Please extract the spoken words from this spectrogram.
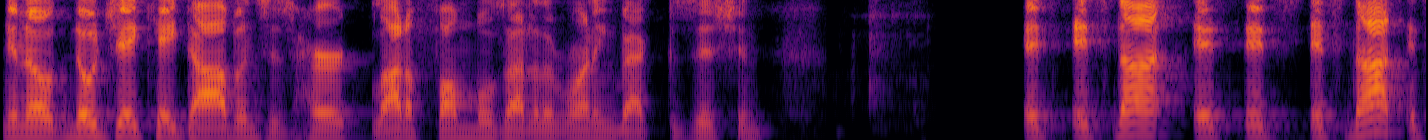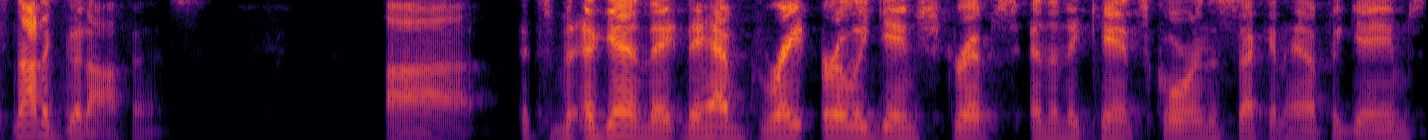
you know, no J.K. Dobbins is hurt. A lot of fumbles out of the running back position. It, it's not it, it's it's not it's not a good offense. Uh it's again they they have great early game scripts and then they can't score in the second half of games.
